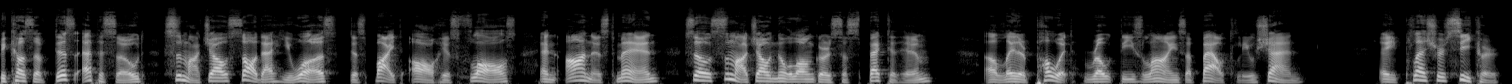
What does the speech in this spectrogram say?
Because of this episode, Sima Zhao saw that he was, despite all his flaws, an honest man, so Sima Zhao no longer suspected him. A later poet wrote these lines about Liu Shan a pleasure seeker,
